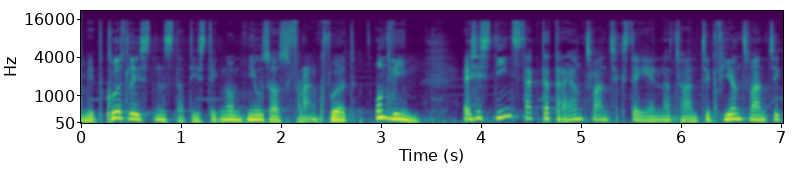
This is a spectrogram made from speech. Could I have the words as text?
mit Kurslisten, Statistiken und News aus Frankfurt und Wien. Es ist Dienstag, der 23. Jänner 2024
